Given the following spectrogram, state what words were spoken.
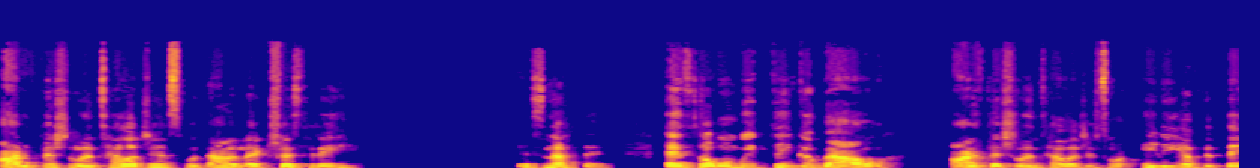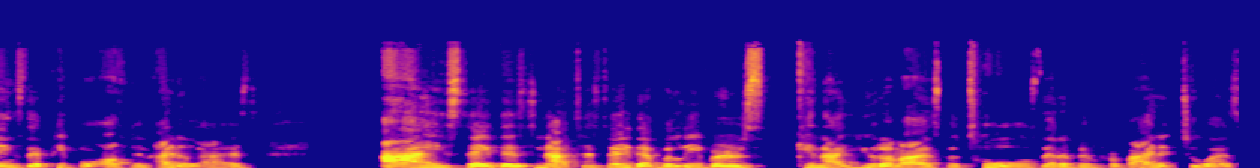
artificial intelligence without electricity, is nothing. And so, when we think about artificial intelligence or any of the things that people often idolize, I say this not to say that believers cannot utilize the tools that have been provided to us,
